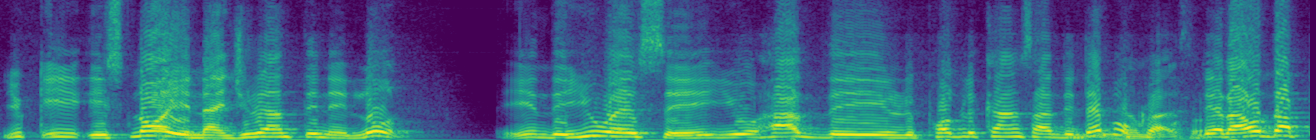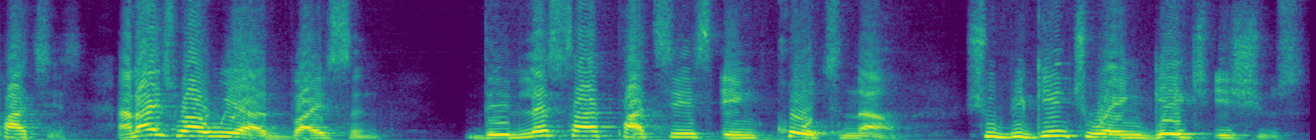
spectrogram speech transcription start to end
you, it's not a Nigerian thing alone. In the USA, you have the Republicans and the Democrats. There are other parties. And that's why we are advising the lesser parties in court now should begin to engage issues.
